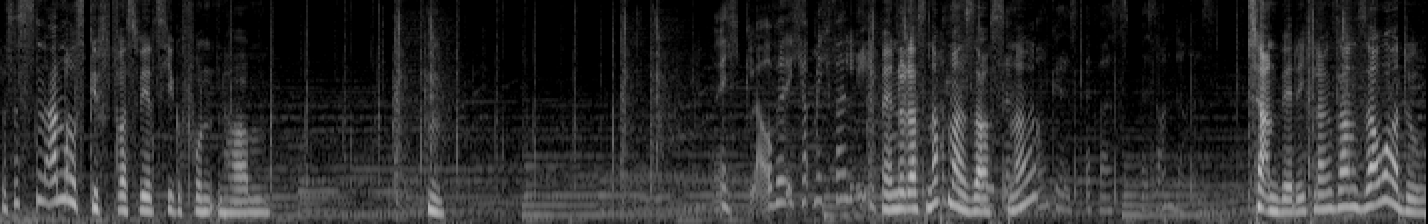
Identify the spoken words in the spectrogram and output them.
Das ist ein anderes Gift, was wir jetzt hier gefunden haben. Hm. Ich glaube, ich habe mich verliebt. Wenn du das nochmal sagst, ne? Dann werde ich langsam sauer, du.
